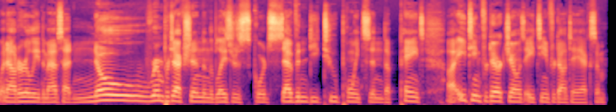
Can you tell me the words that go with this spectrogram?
went out early. The Mavs had no rim protection, and the Blazers scored 72 points in the paint. Uh, 18 for Derrick Jones, 18 for Dante Exum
